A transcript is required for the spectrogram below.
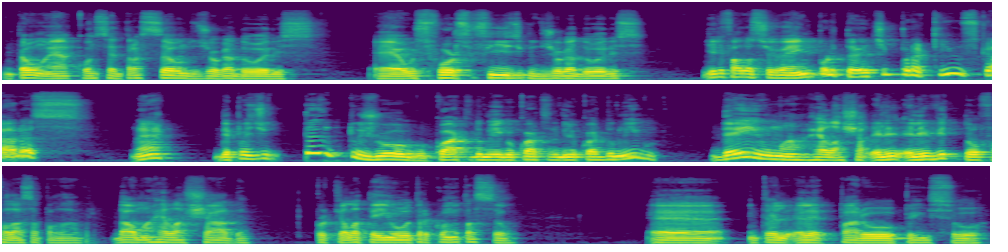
Então é a concentração dos jogadores, é o esforço físico dos jogadores. E ele fala assim: é importante para que os caras, né, depois de tanto jogo, quarto domingo, quarto domingo, quarto domingo, deem uma relaxada. Ele, ele evitou falar essa palavra, dar uma relaxada, porque ela tem outra conotação. É, então ele, ele parou, pensou,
